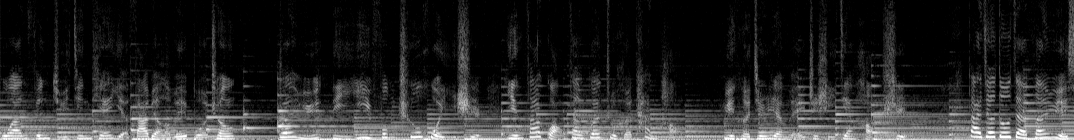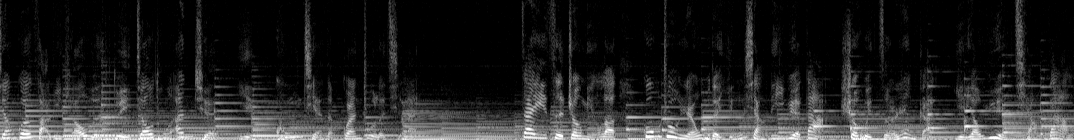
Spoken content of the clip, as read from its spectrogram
公安分局今天也发表了微博称，关于李易峰车祸一事引发广泛关注和探讨，运河君认为这是一件好事，大家都在翻阅相关法律条文，对交通安全也前的关注了起来。再一次证明了公众人物的影响力越大，社会责任感也要越强大了。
